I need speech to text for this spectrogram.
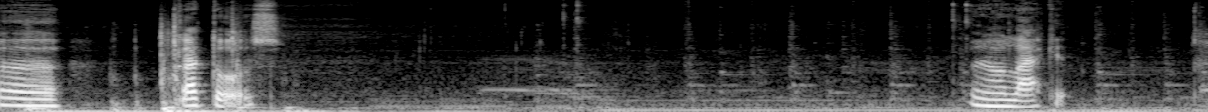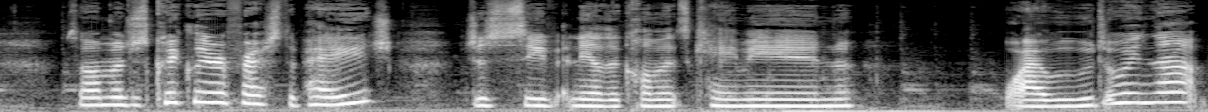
uh, gatos. And I like it. So I'm going to just quickly refresh the page, just to see if any other comments came in while we were doing that.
